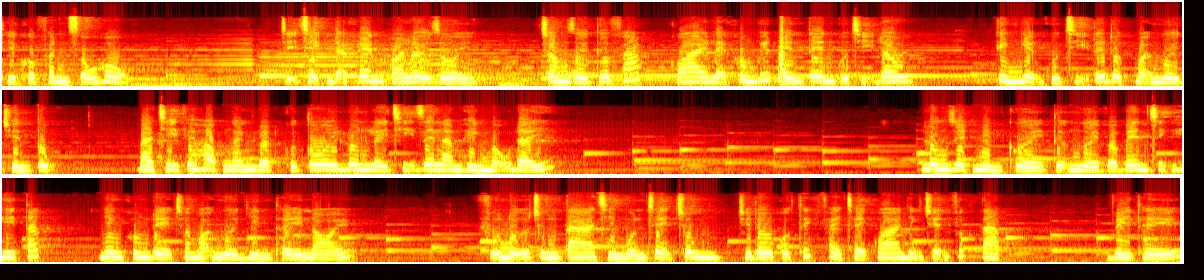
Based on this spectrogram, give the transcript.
Thì có phần xấu hổ. Chị Trịnh đã khen quá lời rồi, Trong giới tư pháp có ai lại không biết đến tên của chị đâu. Kinh nghiệm của chị đã được mọi người truyền tụng. Bà chị theo học ngành luật của tôi Luôn lấy chị ra làm hình mẫu đấy. Lương Duyệt mỉm cười tựa người vào bên Trịnh Hy Tắc nhưng không để cho mọi người nhìn thấy nói. Phụ nữ chúng ta chỉ muốn trẻ trung chứ đâu có thích phải trải qua những chuyện phức tạp. Vì thế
